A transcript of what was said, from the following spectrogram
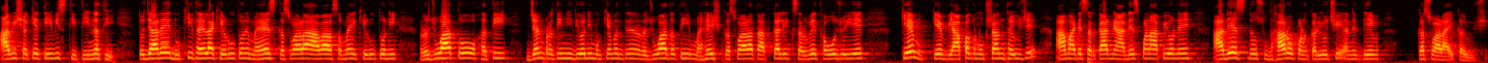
આવી શકે તેવી સ્થિતિ નથી. તો જ્યારે દુઃખી થયેલા ખેડૂતોને મહેશ કસવાળા આવા સમયે ખેડૂતોની રજૂઆતો હતી, જનપ્રતિનિધિઓની મુખ્યમંત્રીને રજૂઆત હતી, મહેશ કસવાળા તાત્કાલિક સર્વે થવો જોઈએ. કેમ કે વ્યાપક નુકસાન થયું છે. આ માટે સરકારને આદેશ પણ આપ્યો અને આદેશનો સુધારો પણ કર્યો છે અને તે કસવાળાએ કહ્યું છે.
